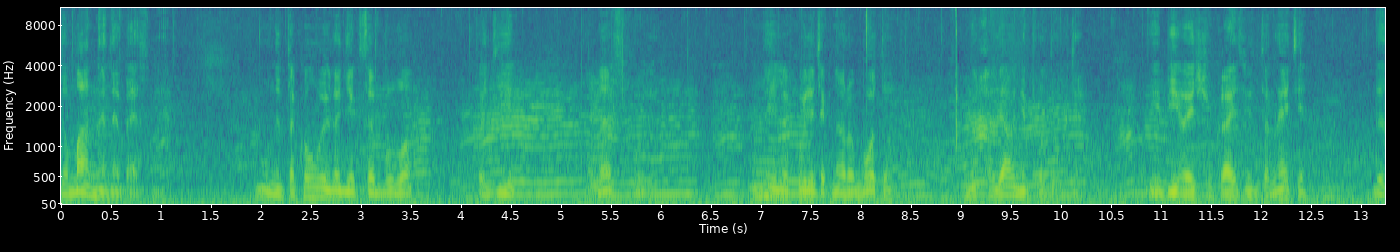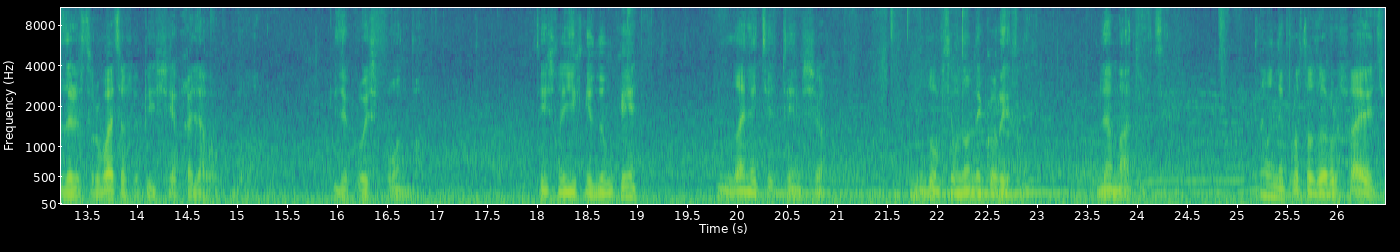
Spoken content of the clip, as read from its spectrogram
до манни небесної. Ну, не в такому вигляді, як це було тоді, але схоже. Вони вже ходять як на роботу на халявні продукти. І бігають, шукають в інтернеті, де зареєструватися, щоб іще халява була з якогось фонду. Фактично їхні думки зайняті тим, що ну, зовсім воно не корисне для матриці. Та вони просто завершають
